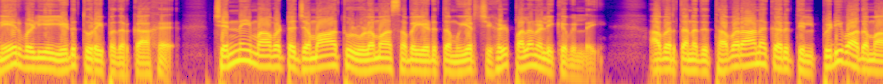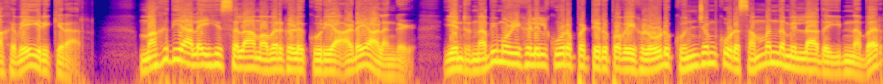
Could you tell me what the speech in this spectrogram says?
நேர்வழியை எடுத்துரைப்பதற்காக சென்னை மாவட்ட ஜமாஅத்துல் உலமா சபை எடுத்த முயற்சிகள் பலனளிக்கவில்லை. அவர் தனது தவறான கருத்தில் பிடிவாதமாகவே இருக்கிறார். மஹதி அலைஹிசலாம் அவர்களுக்குரிய அடையாளங்கள் என்று நபிமொழிகளில் கூறப்பட்டிருப்பவைகளோடு கொஞ்சம் கூட சம்பந்தமில்லாத இந்நபர்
